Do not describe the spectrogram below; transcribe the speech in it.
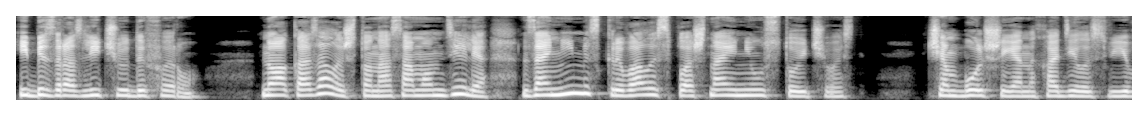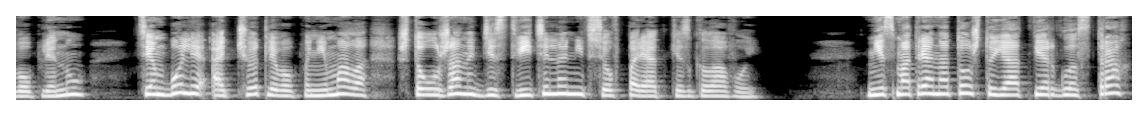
и безразличию Деферо, но оказалось, что на самом деле за ними скрывалась сплошная неустойчивость. Чем больше я находилась в его плену, тем более отчетливо понимала, что у Жаны действительно не все в порядке с головой. Несмотря на то, что я отвергла страх,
